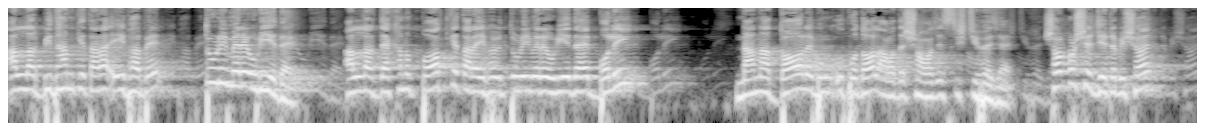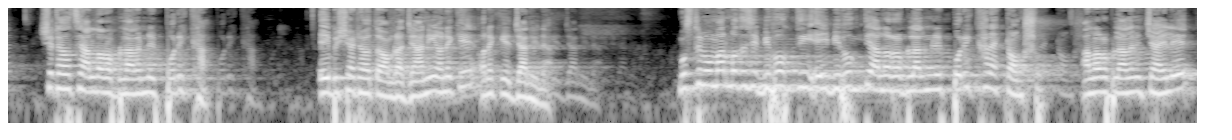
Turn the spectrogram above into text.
আল্লাহর বিধানকে তারা এইভাবে তুড়ি মেরে উড়িয়ে দেয়। আল্লাহর দেখানো পথকে তারা এইভাবে তুড়ি মেরে উড়িয়ে দেয় বলেই নানা দল এবং উপদল আমাদের সমাজে সৃষ্টি হয়ে যায়। সর্বশেষ যেটা বিষয়, সেটা হচ্ছে আল্লাহ রব আলমীর পরীক্ষা। এই বিষয়টা হয়তো আমরা জানি অনেকে অনেকে জানি না। মুসলিম উমার মধ্যে যে বিভক্তি, এই বিভক্তি আল্লাহ রব আলমীর পরীক্ষার একটা অংশ। আল্লাহ রব আলমী চাইলে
